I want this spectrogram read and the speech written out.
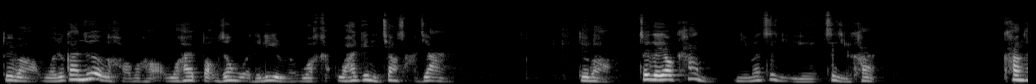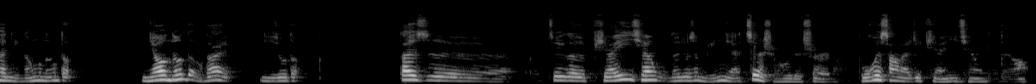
对吧？我就干这个好不好？我还保证我的利润，我还我还给你降啥价呢？对吧？这个要看你们自己自己看，看看你能不能等。你要能等待，你就等。但是这个便宜一千五，那就是明年这时候的事儿了，不会上来就便宜一千五的啊。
